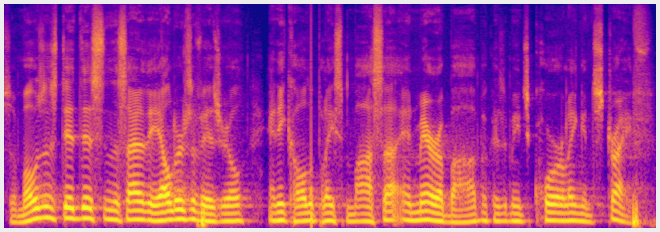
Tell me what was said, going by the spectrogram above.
So Moses did this in the sight of the elders of Israel, and he called the place Massa and Meribah because it means quarreling and strife.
